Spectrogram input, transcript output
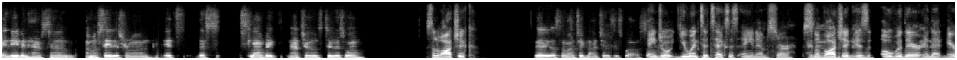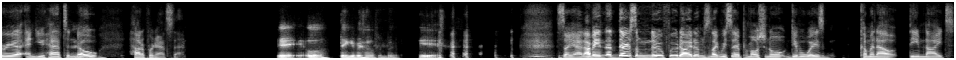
And they even have some. I'm gonna say this wrong. It's the Slavic nachos too as well. Slovacek. There you go, Slavic nachos as well. So Angel, you went to Texas A&M, sir. I know, I Slovacek is over there in that area, and you have to I know how to pronounce that. Yeah. Well, thank you for helping, but yeah. so yeah, I mean, there's some new food items, like we said, promotional giveaways coming out, theme nights,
